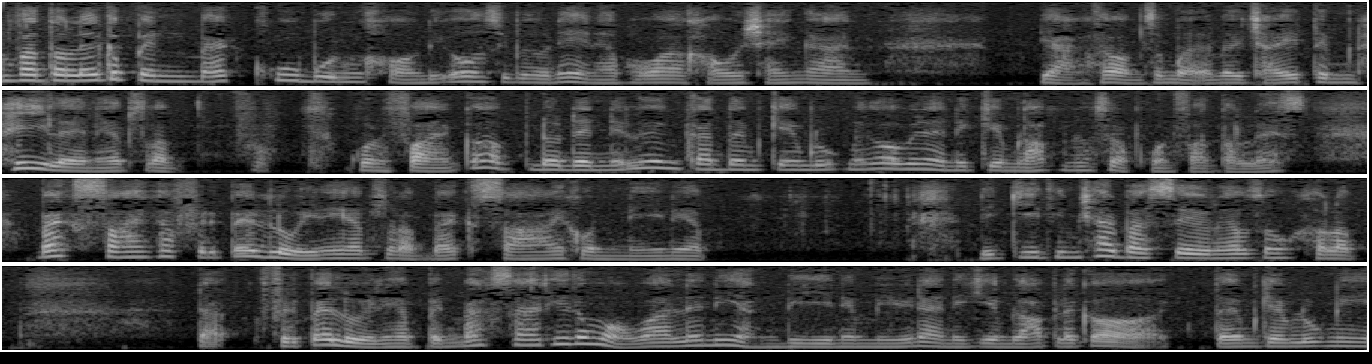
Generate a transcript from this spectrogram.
นฟรานตอร์เรสก็เป็นแบ็คคู่บุญของดิเอโก้ซิเมโอเน่นะเพราะว่าเขาใช้งานอย่างสม่ำเสมอเลยใช้เต็มที่เลยนะครับสำหรับฆวนฟรานก็โดดเด่นในเรื่องการเติมเกมรุกแล้วก็วินัยในเกมรับนะสำหรับฆวนฟรานตอร์เรสแบ็กซ้ายครับฟิลิปเป้ลุยส์นี่ครับสำหรับแบ็กซ้ายคนนี้เนี่ยดีกรีทีมชาติบราซิลนะครับสำหรับ ฟิลิปเป้ลุยส์นะครับเป็นแบ็กซ้ายที่ต้องบอกว่าเล่นได้อย่างดีเนี่ยมีวินัยในเกมรับ แล้วก็เติมเกมรุกนี่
